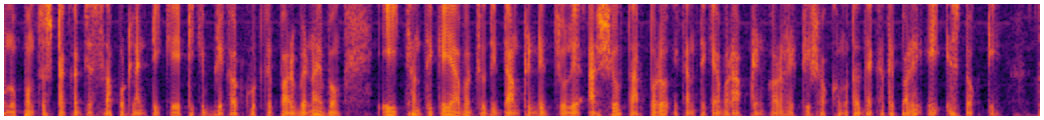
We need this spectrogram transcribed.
উনপঞ্চাশ টাকার যে সাপোর্ট লাইনটিকে এটিকে ব্রেকআউট করতে পারবে না এবং এইখান থেকেই আবার যদি ডাউন ট্রেন্ডে চলে আসেও, তারপরেও এখান থেকে আবার আপ ট্রেন্ড করার একটি সক্ষমতা দেখাতে পারে এই স্টকটি। তো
